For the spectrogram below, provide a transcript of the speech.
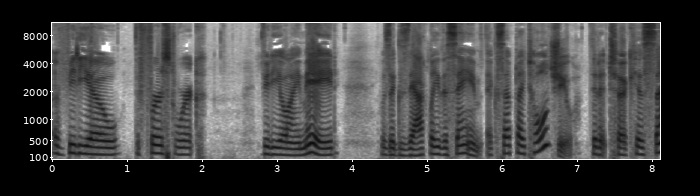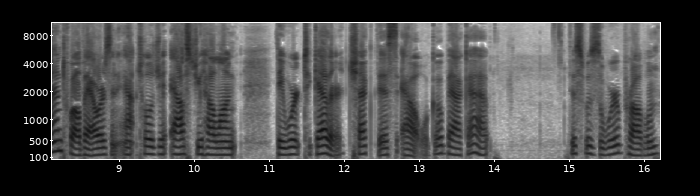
a video, the first work video I made was exactly the same, except I told you that it took his son 12 hours and told you, asked you how long they worked together. Check this out. We'll go back up. This was the word problem.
